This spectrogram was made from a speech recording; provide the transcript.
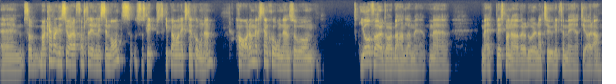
Ehm, så man kan faktiskt göra första delen i Semont, så skippar man extensionen. Har de extensionen så... Jag föredrar att behandla med, med, med Eplis manöver och då är det naturligt för mig att göra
